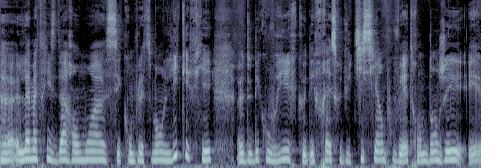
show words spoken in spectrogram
Euh, la matrice d'art en moi s'est complètement liquéfiée euh, de découvrir que des fresques du Titien pouvaient être en danger, et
